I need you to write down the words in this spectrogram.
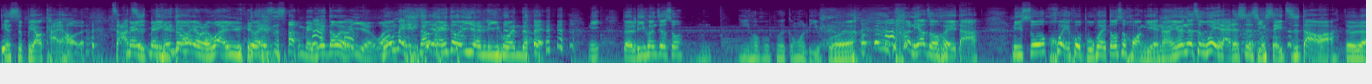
电视不要开好了，杂志每每天都会有人外遇，对电视上每天都会有艺人外遇，我每天然后每天都有艺人离婚的。对，你对离婚就说我们，你以后会不会跟我离婚？然后你要怎么回答？你说会或不会都是谎言啊，因为那是未来的事情，谁知道啊？对不对？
